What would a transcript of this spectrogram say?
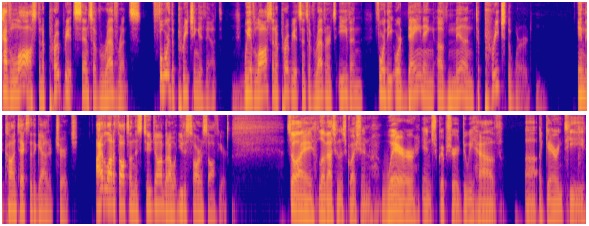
have lost an appropriate sense of reverence for the preaching event. Mm-hmm. We have lost an appropriate sense of reverence even for the ordaining of men to preach the word mm-hmm. in the context of the gathered church. I have a lot of thoughts on this too, John, but I want you to start us off here. So I love asking this question. Where in scripture do we have uh, a guarantee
